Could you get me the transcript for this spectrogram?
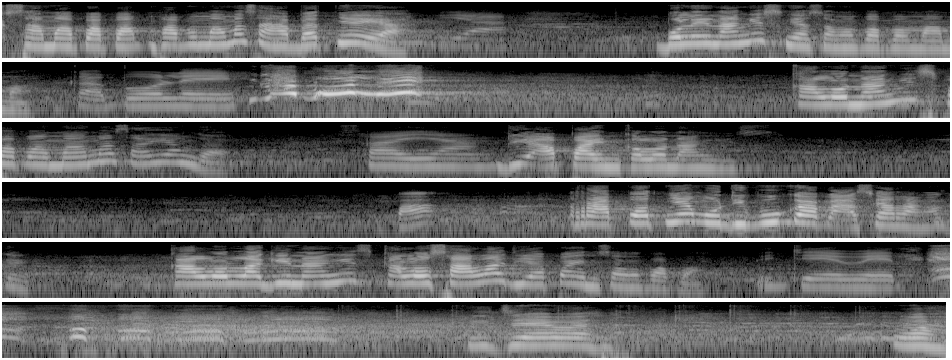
Sama papa papa mama sahabatnya ya? Iya. Boleh nangis nggak sama papa mama? Gak boleh. Nggak boleh. Kalau nangis papa mama sayang nggak? Sayang. Diapain kalau nangis? Pak, rapotnya mau dibuka Pak sekarang. Oke. Kalau lagi nangis, kalau salah diapain sama papa? Dijewet. Dijewet. Wah.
